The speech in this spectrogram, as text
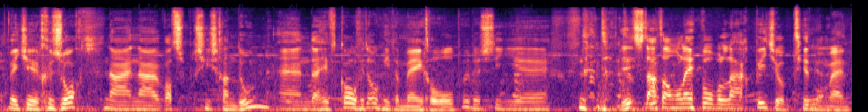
Een beetje gezocht naar, naar wat ze precies gaan doen. En daar heeft COVID ook niet aan meegeholpen. Dus die, dat, dat staat allemaal even op een laag pitje op dit moment.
